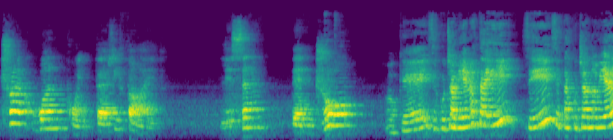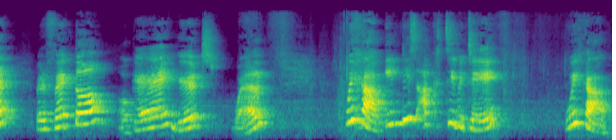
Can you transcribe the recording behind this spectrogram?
Track 1.35. Listen, then draw. Ok, ¿se escucha bien hasta ahí? ¿Sí? ¿Se está escuchando bien? Perfecto. Ok, good. Well, we have in this activity, we have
